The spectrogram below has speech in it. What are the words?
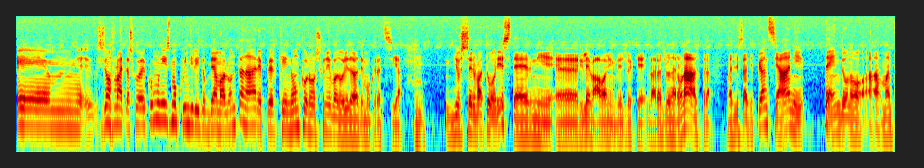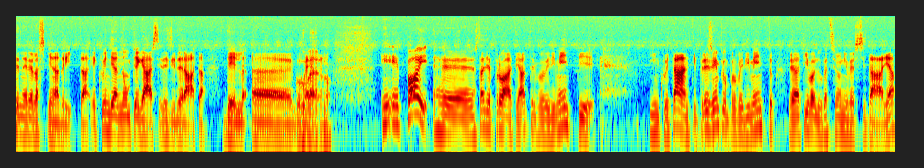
E, um, si sono formati a scuola del comunismo quindi li dobbiamo allontanare perché non conoscono i valori della democrazia. Mm. Gli osservatori esterni eh, rilevavano invece che la ragione era un'altra, ma gli stati più anziani tendono a mantenere la schiena dritta e quindi a non piegarsi desiderata del eh, governo. governo. E poi eh, sono stati approvati altri provvedimenti inquietanti, per esempio un provvedimento relativo all'educazione universitaria,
